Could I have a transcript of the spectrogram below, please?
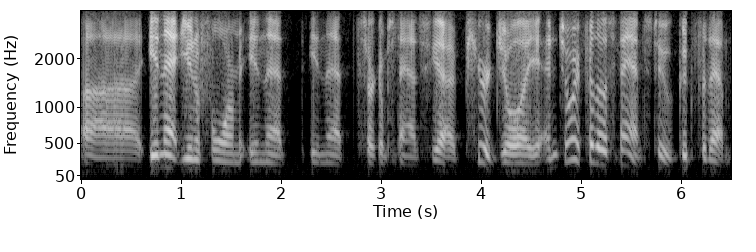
uh, in that uniform in that in that circumstance. Yeah, pure joy and joy for those fans too. Good for them.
